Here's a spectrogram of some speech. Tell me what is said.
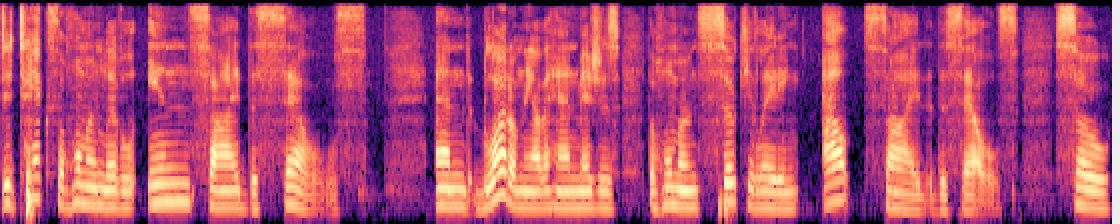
detects the hormone level inside the cells. And blood, on the other hand, measures the hormones circulating outside the cells. So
